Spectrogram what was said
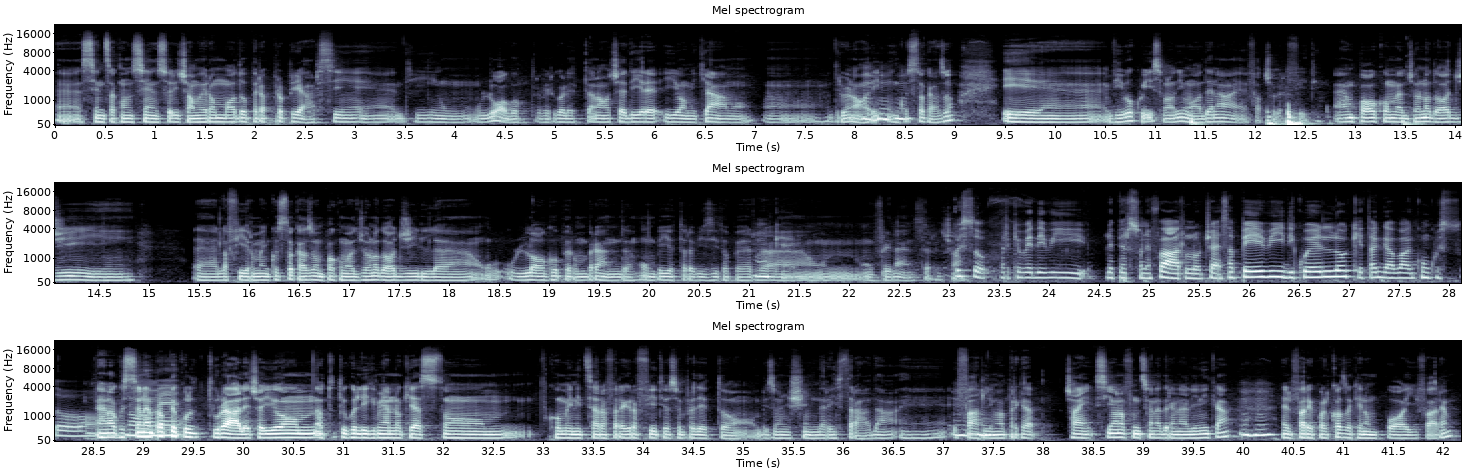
eh, senza consenso, diciamo, era un modo per appropriarsi eh, di un, un, luogo, tra virgolette, no? cioè dire io mi chiamo eh, Drew Nori mm-hmm. in questo caso e eh, vivo qui, sono di Modena e faccio graffiti. È un po' come al giorno d'oggi eh, la firma, in questo caso è un po' come al giorno d'oggi il, un logo per un brand, un biglietto da visita per okay. eh, un, un, freelancer. Diciamo. Questo perché vedevi le persone farlo, cioè sapevi di quello che taggava con questo... È una questione nome. proprio culturale, cioè io mm, a tutti quelli che mi hanno chiesto mm, come iniziare a fare graffiti ho sempre detto bisogna scendere in strada e, e mm-hmm. farli, ma perché c'hai sia una funzione adrenalinica mm-hmm. nel fare qualcosa che non puoi fare,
